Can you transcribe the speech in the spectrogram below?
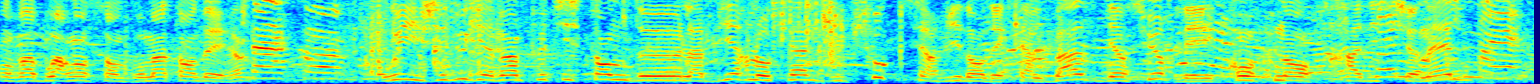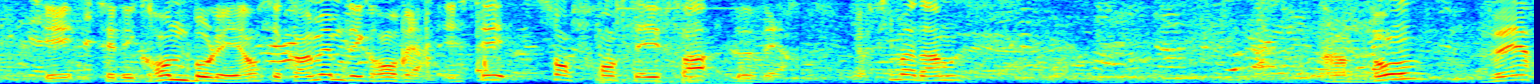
on va boire ensemble, vous m'attendez. Hein. D'accord. Oui, j'ai vu qu'il y avait un petit stand de la bière locale du Tchouk, servi dans des calebasses, bien sûr, les contenants traditionnels. Et c'est des grandes bolées, hein, c'est quand même des grands verres. Et c'est 100 francs CFA le verre. Merci madame. Un bon verre,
